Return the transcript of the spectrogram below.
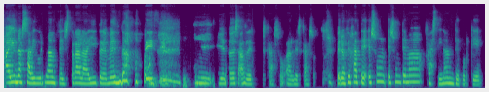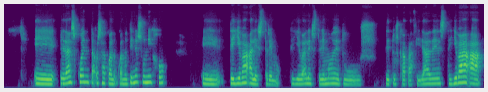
hay una sabiduría ancestral ahí tremenda. Sí, sí. Y, entonces al descaso, al descaso. Pero fíjate, es un, es un tema fascinante porque eh, te das cuenta, o sea, cuando, tienes un hijo, eh, te lleva al extremo te lleva al extremo de tus, de tus capacidades, te lleva a,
